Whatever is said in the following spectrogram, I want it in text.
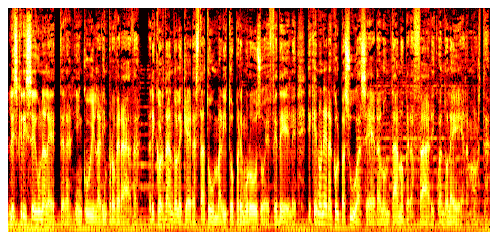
Le scrisse una lettera in cui la rimproverava, ricordandole che era stato un marito premuroso e fedele e che non era colpa sua se era lontano per affari quando lei era morta.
